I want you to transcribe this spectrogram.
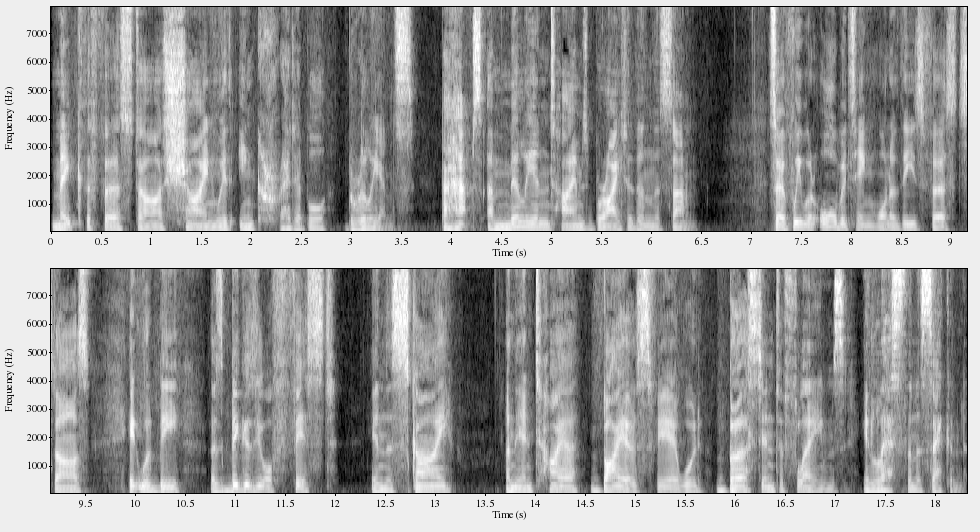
make the first stars shine with incredible brilliance, perhaps a million times brighter than the Sun. So if we were orbiting one of these first stars, it would be as big as your fist in the sky and the entire biosphere would burst into flames in less than a second.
